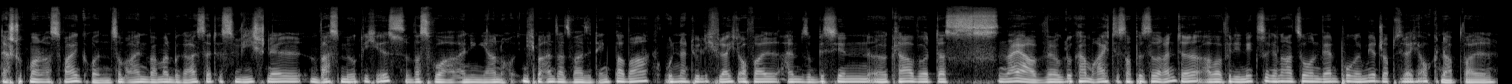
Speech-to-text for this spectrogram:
Da stuckt man aus zwei Gründen. Zum einen, weil man begeistert ist, wie schnell was möglich ist, was vor einigen Jahren noch nicht mal ansatzweise denkbar war. Und natürlich vielleicht auch, weil einem so ein bisschen äh, klar wird, dass, naja, wenn wir Glück haben, reicht es noch bis zur Rente, aber für die nächste Generation werden Programmierjobs vielleicht auch knapp, weil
